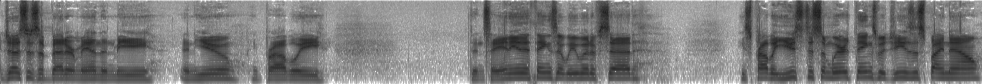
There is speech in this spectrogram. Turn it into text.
Joseph's a better man than me and you. He probably didn't say any of the things that we would have said. He's probably used to some weird things with Jesus by now.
